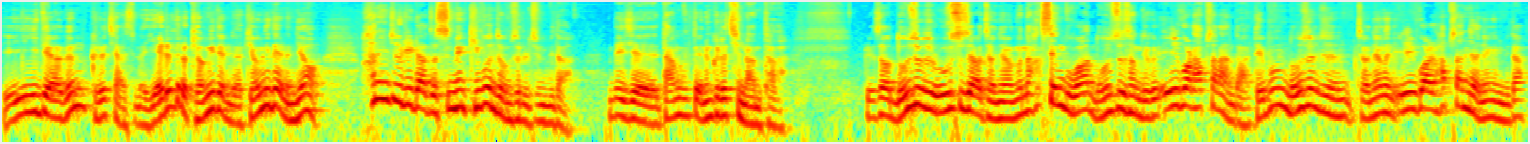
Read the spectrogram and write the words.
이 대학은 그렇지 않습니다. 예를 들어 경희대입니다. 경희대는요, 한 줄이라도 쓰면 기본 점수를 줍니다. 근데 이제 당국대는 그렇지는 않다. 그래서 논술 우수자 전형은 학생부와 논술 성적을 일괄 합산한다. 대부분 논술 전- 전형은 일괄 합산 전형입니다.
